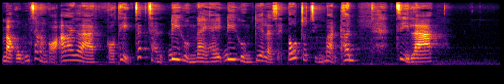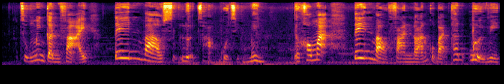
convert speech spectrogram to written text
mà cũng chẳng có ai là có thể chắc chắn đi hướng này hay đi hướng kia là sẽ tốt cho chính bản thân. Chỉ là chúng mình cần phải tin vào sự lựa chọn của chính mình được không ạ? Tin vào phán đoán của bản thân bởi vì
